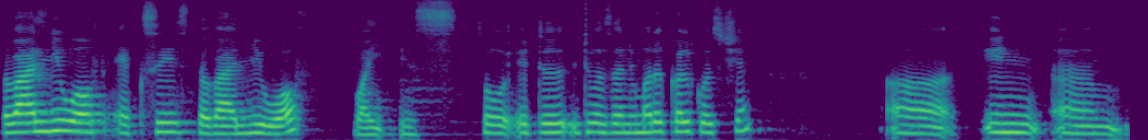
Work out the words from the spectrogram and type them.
The value of x is the value of y is. So it, it was a numerical question. Uh, in um,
